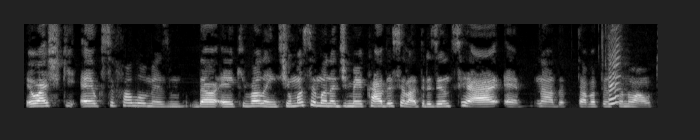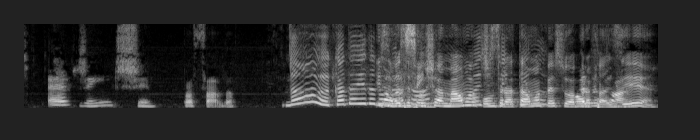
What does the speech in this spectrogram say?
eu acho que é o que você falou mesmo, da, é equivalente. Uma semana de mercado é, sei lá, 300 reais, é, nada, tava pensando alto. É, gente, passada. Ah, Cada ida E se você for chamar uma, mais de 100 contratar uma pessoa só. fazer,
